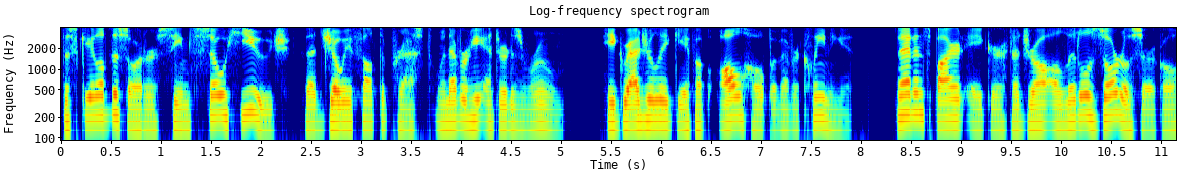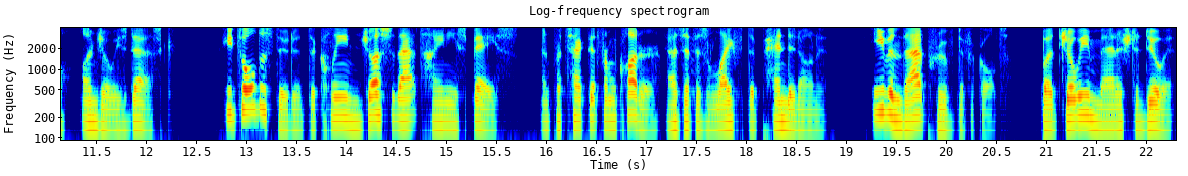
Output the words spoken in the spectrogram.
The scale of disorder seemed so huge that Joey felt depressed whenever he entered his room. He gradually gave up all hope of ever cleaning it. That inspired Achor to draw a little Zorro circle on Joey's desk. He told the student to clean just that tiny space and protect it from clutter as if his life depended on it. Even that proved difficult, but Joey managed to do it.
